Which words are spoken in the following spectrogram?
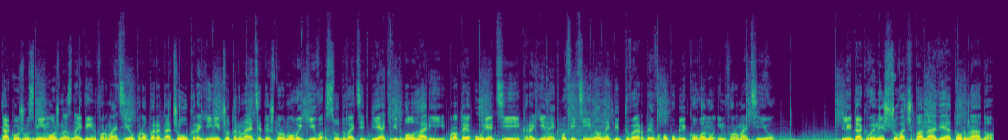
Також у ЗМІ можна знайти інформацію про передачу Україні 14 штурмовиків Су-25 від Болгарії. Проте уряд цієї країни офіційно не підтвердив опубліковану інформацію. Літак-винищувач Панавія Торнадо.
